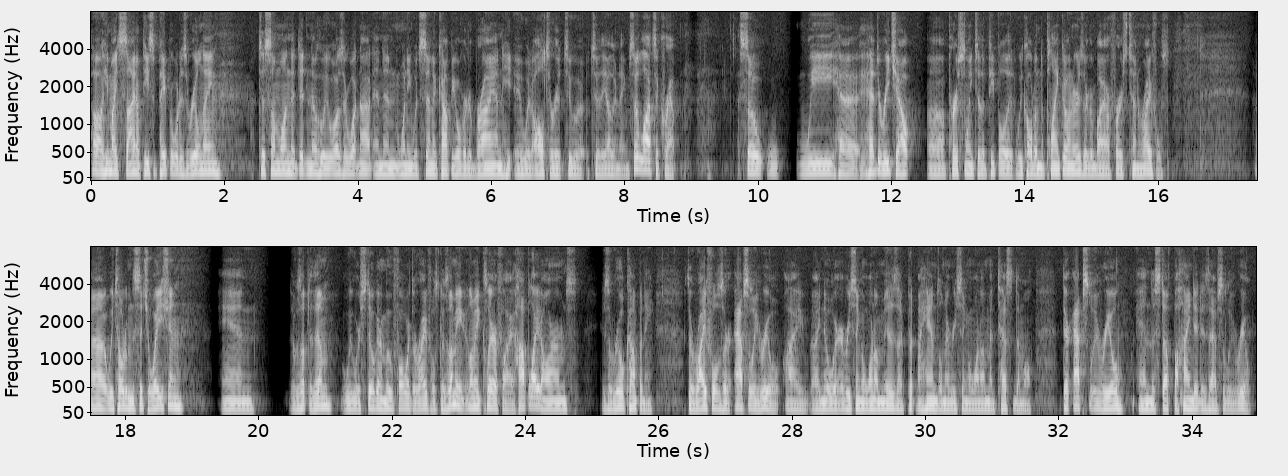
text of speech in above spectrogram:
oh he might sign a piece of paper with his real name to someone that didn't know who he was or whatnot, and then when he would send a copy over to Brian, he, it would alter it to a, to the other name. So lots of crap. So we ha- had to reach out uh, personally to the people that we called them the plank owners. They're going to buy our first ten rifles. Uh, we told them the situation, and it was up to them. We were still going to move forward the rifles because let me let me clarify. Hoplite Arms is a real company the rifles are absolutely real. I, I know where every single one of them is. I put my hands on every single one of them and tested them all. They're absolutely real, and the stuff behind it is absolutely real.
